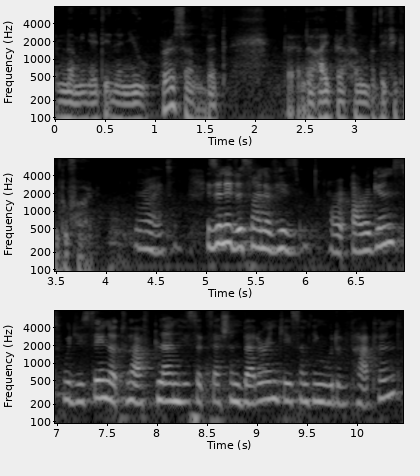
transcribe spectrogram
nominated a new person. But the, the right person was difficult to find. Right. Isn't it a sign of his arrogance, would you say, not to have planned his succession better in case something would have happened?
